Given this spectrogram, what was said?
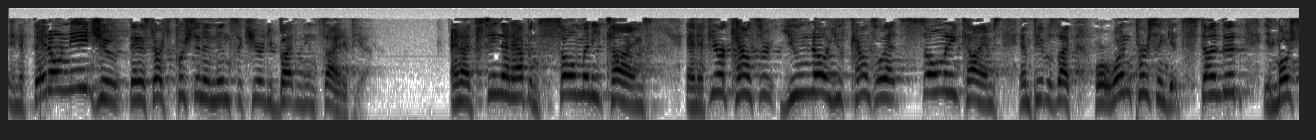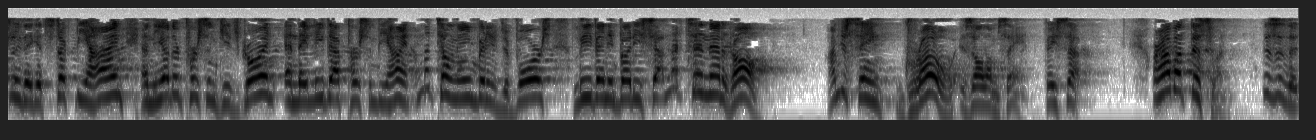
and if they don't need you, then it starts pushing an insecurity button inside of you. And I've seen that happen so many times and if you're a counselor, you know you've counseled that so many times in people's life where one person gets stunted, emotionally they get stuck behind, and the other person keeps growing and they leave that person behind. I'm not telling anybody to divorce, leave anybody. I'm not saying that at all. I'm just saying grow is all I'm saying. Face up. Or how about this one? This is, a,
